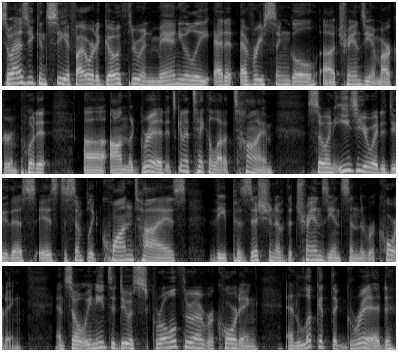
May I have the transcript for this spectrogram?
So as you can see, if I were to go through and manually edit every single uh, transient marker and put it uh, on the grid, it's going to take a lot of time. So an easier way to do this is to simply quantize the position of the transients in the recording. And so what we need to do is scroll through a recording and look at the grid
